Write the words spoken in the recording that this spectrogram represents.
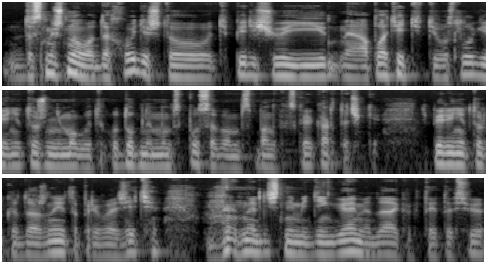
До смешного доходит, что теперь еще и оплатить эти услуги они тоже не могут удобным им способом с банковской карточки. Теперь они только должны это привозить наличными деньгами, да, как-то это все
